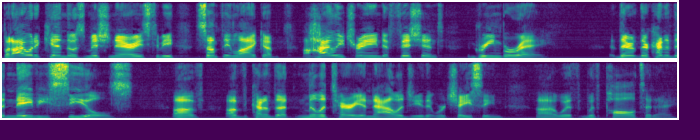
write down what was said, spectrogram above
But I would akin those missionaries to be something like a, a highly trained, efficient Green Beret. They're, they're kind of the Navy SEALs of, of kind of that military analogy that we're chasing uh, with, with Paul today.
